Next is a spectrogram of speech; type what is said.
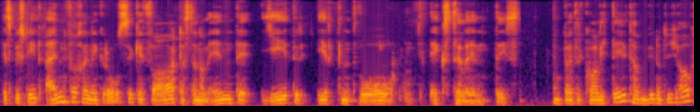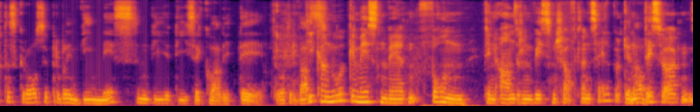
es besteht einfach eine große Gefahr, dass dann am Ende jeder irgendwo exzellent ist. Und bei der Qualität haben wir natürlich auch das große Problem, wie messen wir diese Qualität? Oder was? Die kann nur gemessen werden von den anderen Wissenschaftlern selber. Genau. Und deswegen,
